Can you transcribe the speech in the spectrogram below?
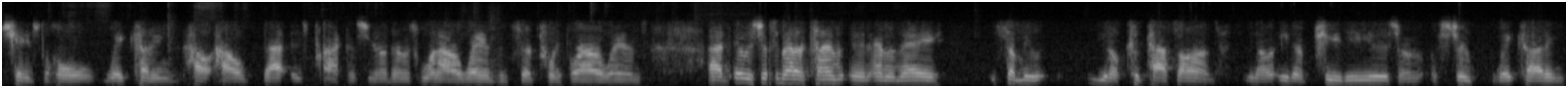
changed the whole weight cutting how how that is practiced. You know, there was one hour weigh-ins instead of 24 hour weigh-ins. Uh, it was just a matter of time in MMA somebody you know could pass on. You know, either PED use or extreme weight cutting.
